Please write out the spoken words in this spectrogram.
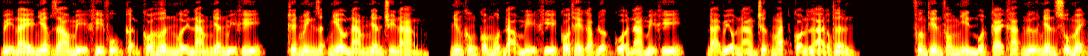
Vị này nhiếp giao mị khí phụ cận có hơn mười nam nhân mị khí, thuyết minh rất nhiều nam nhân truy nàng, nhưng không có một đạo mị khí có thể gặp được của nàng mị khí, đại biểu nàng trước mắt còn là độc thân phương thiên phong nhìn một cái khác nữ nhân số mệnh,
